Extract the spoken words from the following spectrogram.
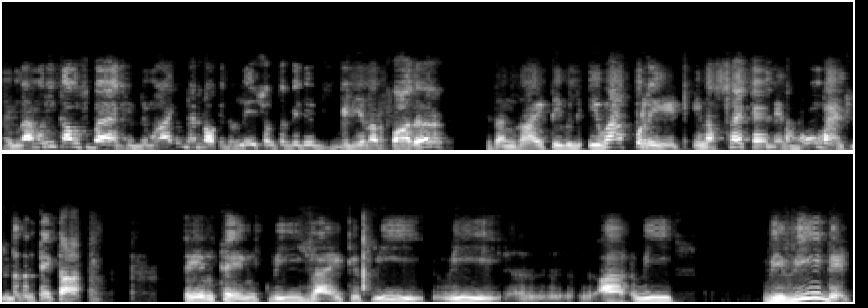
his memory comes back, he's reminded of his relationship with his billionaire father, his anxiety will evaporate in a second, in a moment. It doesn't take time. Same thing. We like if we we uh, are, we we read it,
